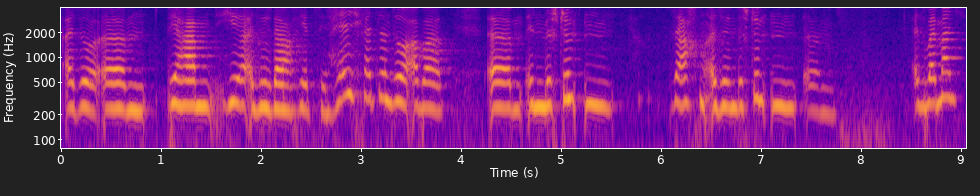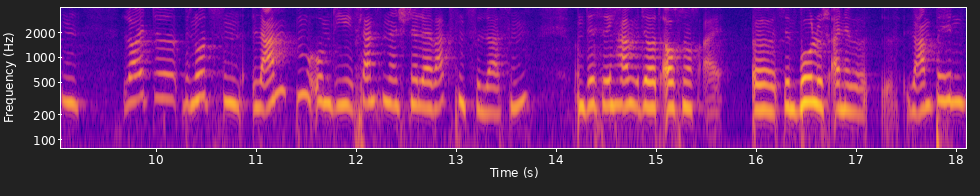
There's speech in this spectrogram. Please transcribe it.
also ähm, wir haben hier also danach jetzt den Helligkeitssensor, aber ähm, in bestimmten Sachen, also in bestimmten, ähm, also bei manchen Leute benutzen Lampen, um die Pflanzen dann schneller wachsen zu lassen. Und deswegen haben wir dort auch noch äh, symbolisch eine Lampe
